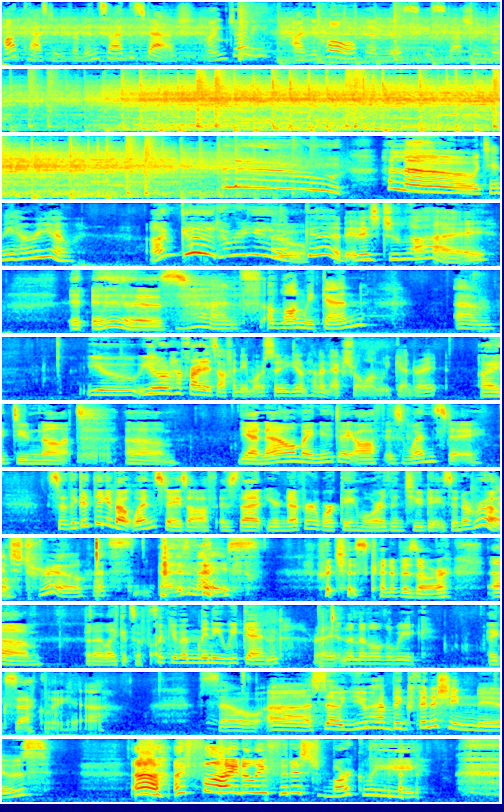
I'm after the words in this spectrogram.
Podcasting from inside the stash. I'm Jenny, I'm Nicole. and this is Stash and Burn. Hello! Hello, Jenny. How are you? I'm good. How are you? I'm good. It is July. It is. Yeah, it's a long weekend. Um, you you don't have Fridays off anymore, so you don't have an extra long weekend, right? I do not. Um, yeah, now my new day off is Wednesday. So the good thing about Wednesdays off is that you're never working more than two days in a row. It's true. That's that is nice. which is kind of bizarre. Um, but I like it so far. it's like you have a mini weekend right in the middle of the week. exactly. Yeah. So, uh, so you have big finishing news. Ah, I finally finished Markley.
